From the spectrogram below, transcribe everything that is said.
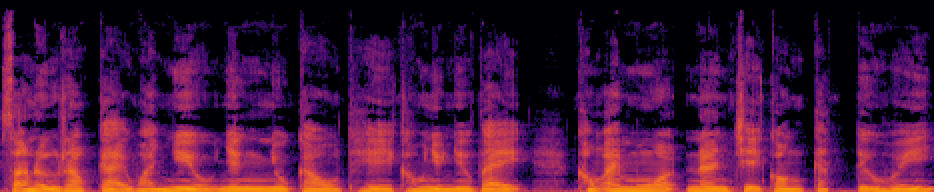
Sản lượng rau cải quá nhiều nhưng nhu cầu thì không nhiều như vậy không ai mua nên chỉ còn cách tiêu hủy.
